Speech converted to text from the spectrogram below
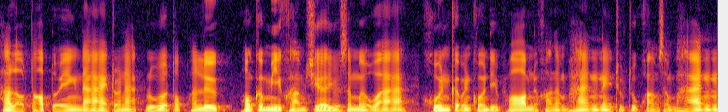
ถ้าเราตอบตัวเองได้ตระหนักรู้ว่าตกผลึก ผมก็มีความเชื่ออยู่เสมอว่า คุณก็เป็นคนที่พร้อมในความสัมพันธ์ในทุกๆ ความสัมพันธ์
